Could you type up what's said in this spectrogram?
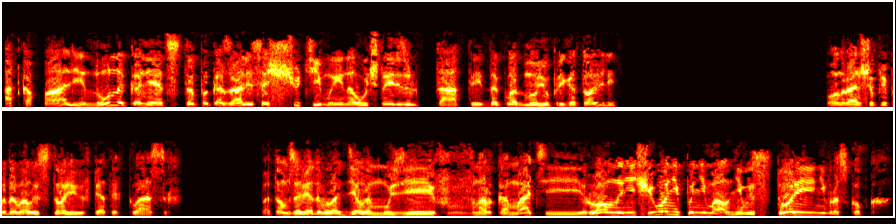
Откопали, ну, наконец-то, показались ощутимые научные результаты. Докладную приготовили. Он раньше преподавал историю в пятых классах. Потом заведовал отделом музеев в наркомате и ровно ничего не понимал ни в истории, ни в раскопках.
